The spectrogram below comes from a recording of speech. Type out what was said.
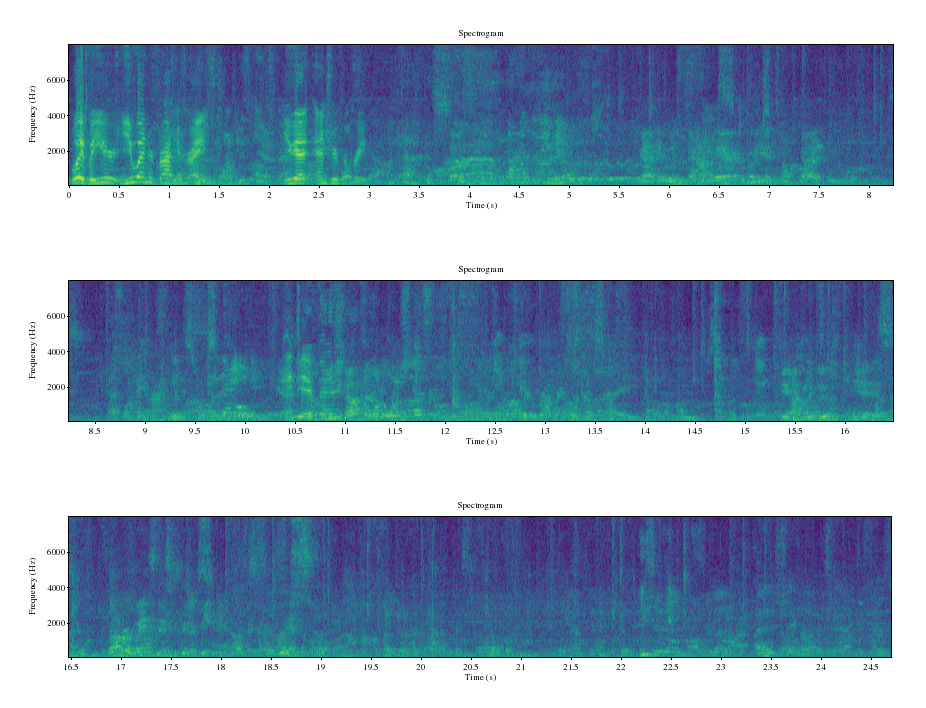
Wait, but you you entered bracket, right? You get entry for free. The guy who was down there, but he had tough guy who Please, what's that? Me. Too. Messiah, you can't lose. Okay. Dude, I'm gonna lose this. If Robert wins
